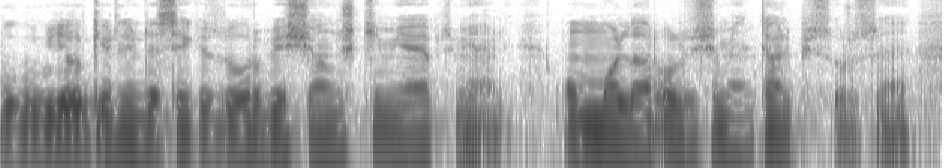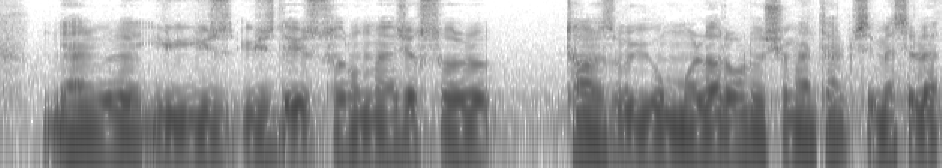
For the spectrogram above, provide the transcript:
bu, bu yıl girdiğimde 8 doğru 5 yanlış kimya yaptım yani. 10 molar oluşu mental bir sorusu yani. Yani böyle yüz, yüzde yüz sorulmayacak soru tarzı yumurlar oluşu mentalisi mesela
